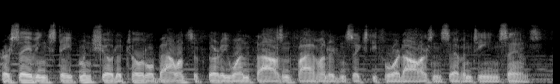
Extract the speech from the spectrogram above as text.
Her savings statement showed a total balance of $31,564.17.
